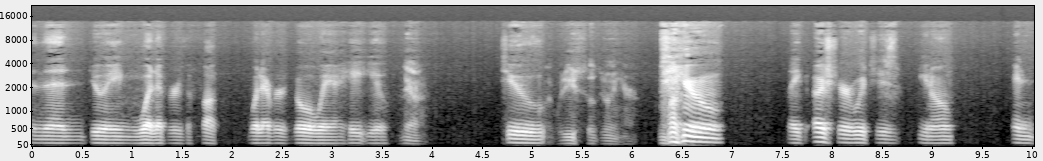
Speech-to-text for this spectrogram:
and then doing whatever the fuck whatever, go away, I hate you, Yeah. to Like, what are you still doing here? to like Usher, which is you know, and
